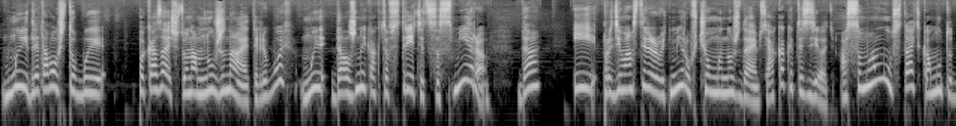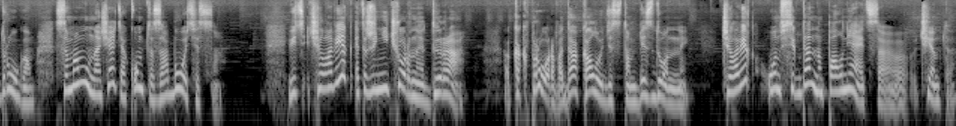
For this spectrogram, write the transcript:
Мы для того, чтобы показать, что нам нужна эта любовь, мы должны как-то встретиться с миром, да, и продемонстрировать миру, в чем мы нуждаемся. А как это сделать? А самому стать кому-то другом, самому начать о ком-то заботиться. Ведь человек – это же не черная дыра, как прорва, да, колодец там бездонный. Человек, он всегда наполняется э, чем-то.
